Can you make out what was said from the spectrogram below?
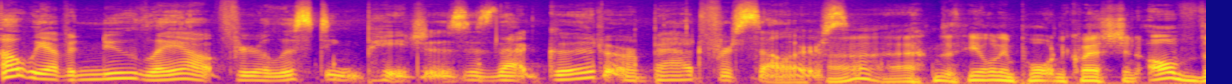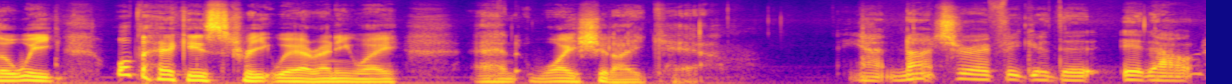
Oh, we have a new layout for your listing pages. Is that good or bad for sellers? Ah, and the all important question of the week what the heck is streetwear anyway, and why should I care? Yeah, not sure I figured the, it out.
